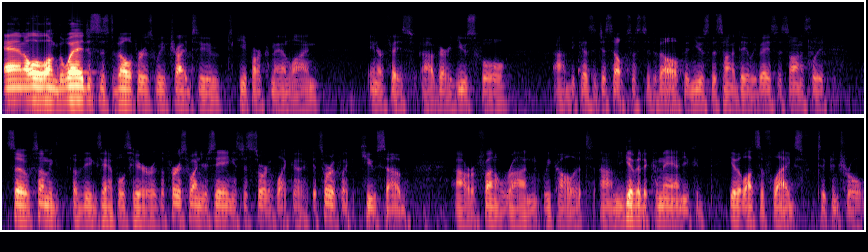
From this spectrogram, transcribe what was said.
and all along the way, just as developers, we've tried to, to keep our command line interface uh, very useful uh, because it just helps us to develop and use this on a daily basis, honestly. So some of the examples here, the first one you're seeing is just sort of like a, it's sort of like a qsub uh, or a funnel run, we call it. Um, you give it a command, you could give it lots of flags to control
